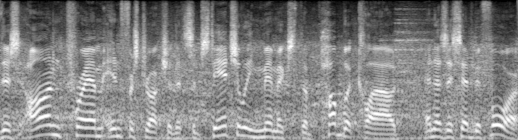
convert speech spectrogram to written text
this on-prem infrastructure that substantially mimics the public cloud, and as I said before,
